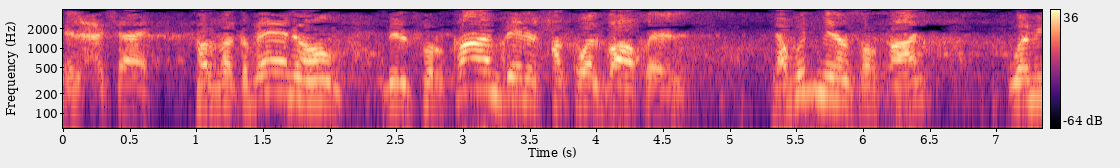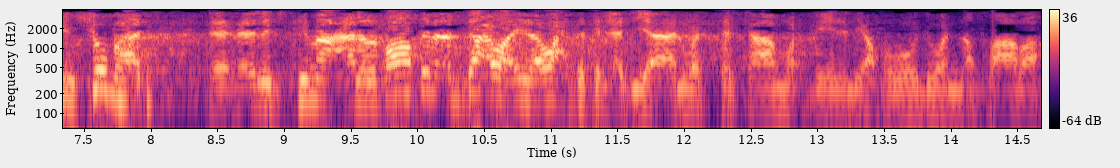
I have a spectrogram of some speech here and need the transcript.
العشائر فرق بينهم بالفرقان بين الحق والباطل. لابد من الفرقان ومن شبهة الاجتماع على الباطل الدعوة إلى وحدة الأديان والتسامح بين اليهود والنصارى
